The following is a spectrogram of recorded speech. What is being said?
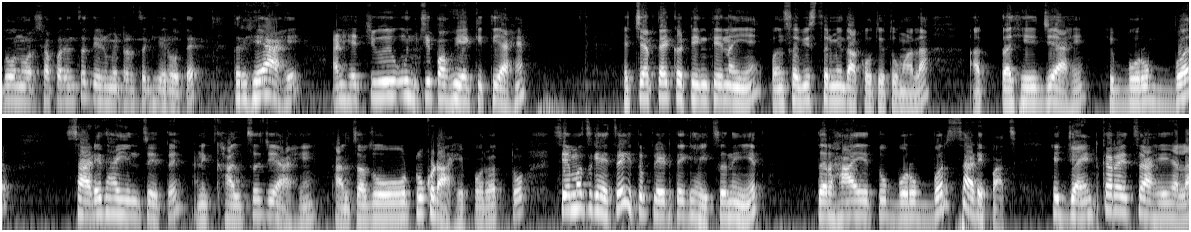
दोन वर्षापर्यंत दीड मीटरचं घेर होतं आहे तर हे आहे. आणि ह्याची उंची पाहूया किती आहे. ह्याच्यात काही कटिंग ते नाही आहे पण सविस्तर मी दाखवते तुम्हाला. आत्ता हे जे आहे हे बरोबर साडे दहा इंच येतं आहे आणि खालचं जे आहे खालचा जो तुकडा आहे परत तो सेमच घ्यायचा आहे इथं प्लेट ते घ्यायचं नाही आहेत तर हा येतो बरोबर साडेपाच. हे जॉईंट करायचं आहे ह्याला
